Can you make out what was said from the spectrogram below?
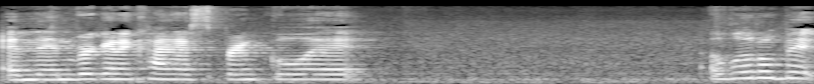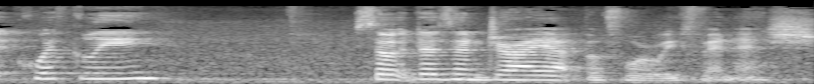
And then we're gonna kind of sprinkle it a little bit quickly so it doesn't dry up before we finish.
